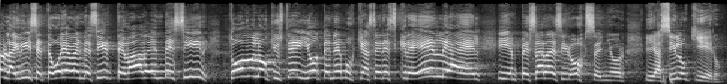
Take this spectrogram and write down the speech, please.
habla y dice, te voy a bendecir, te va a bendecir. Todo lo que usted y yo tenemos que hacer es creerle a Él y empezar a decir, oh Señor, y así lo quiero.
